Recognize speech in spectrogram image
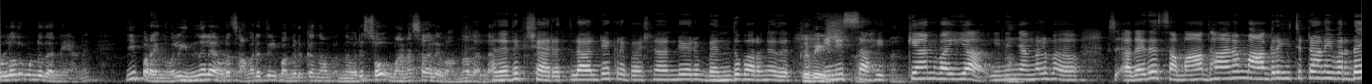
ഉള്ളത് കൊണ്ട് തന്നെയാണ് ഈ പറയുന്ന പോലെ ഇന്നലെ അവിടെ സമരത്തിൽ പങ്കെടുക്കുന്നവർ സോ മനസ്സാലെ വന്നതല്ല. അതായത് ശരത് ലാലിന്റെ കൃപേഷ് ലാലിന്റെ ഒരു ബന്ധു പറഞ്ഞത് ഇനി സഹിക്കാൻ വയ്യ ഇനി ഞങ്ങൾ അതായത് സമാധാനം ആഗ്രഹിച്ചിട്ടാണ് ഇവരുടെ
